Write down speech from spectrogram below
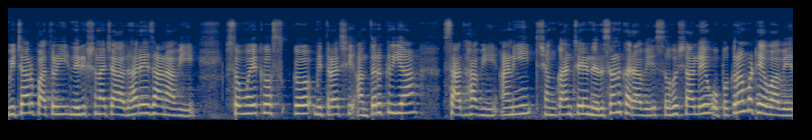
विचार पातळी निरीक्षणाच्या आधारे जाणावी समयकस्क मित्राशी आंतरक्रिया साधावी आणि शंकांचे निरसन करावे सहशालेय उपक्रम ठेवावेत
